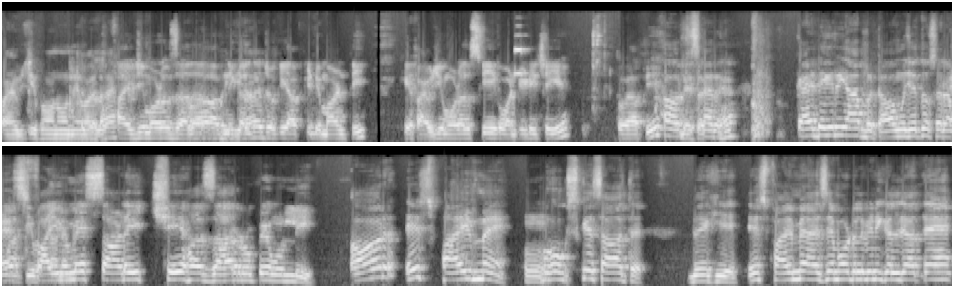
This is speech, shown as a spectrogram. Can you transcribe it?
5G फ़ोन होने वाला है। फाइव जी मॉडल ज़्यादा अब निकल रहे हैं जो कि आपकी डिमांड थी कि फाइव जी मॉडल्स की क्वांटिटी चाहिए। तो आप ये और ले सकते हैं। कैटेगरी आप बताओ मुझे तो सर एस फाइव में साढ़े छह हज़ार रुपए ओनली और एस फाइव में हम्म। बॉक्स के साथ देखिए एस फाइव में ऐसे मॉडल भी निकल जाते हैं।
